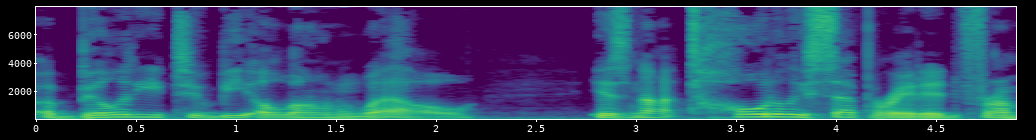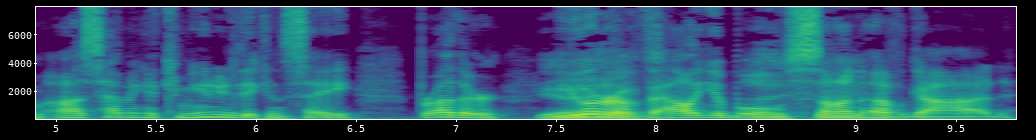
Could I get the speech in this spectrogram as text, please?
ability to be alone well is not totally separated from us having a community that can say, brother, you are a valuable son of God,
